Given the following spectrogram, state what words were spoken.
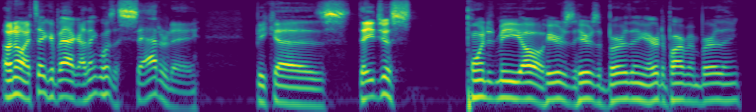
oh no, I take it back. I think it was a Saturday because they just pointed me. Oh, here's here's a berthing, air department berthing.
